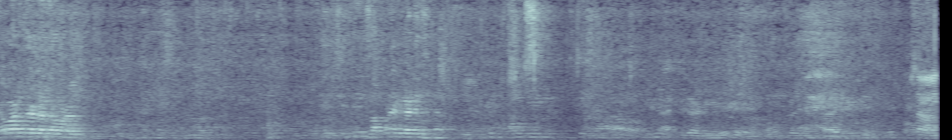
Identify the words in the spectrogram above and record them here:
తమ్ముడు సపరేట్ గాడి చాలా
